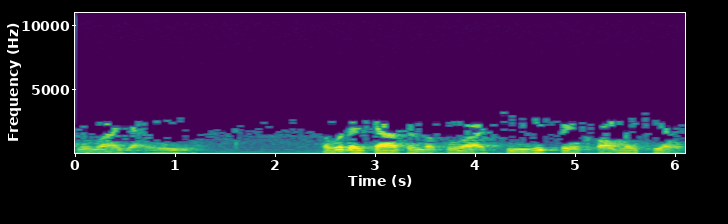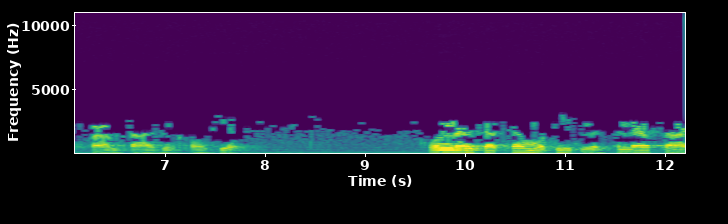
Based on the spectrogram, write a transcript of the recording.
ทรงว่าอย่างนี้ พระพุทธเจ้าเป็นบอกว่าชีวิตเป็นของไม่เที่ยงความตายเป็นของเที่ยง คนและสัตว์ทั้งหมดที่เกิดเป็นแล้วตาย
